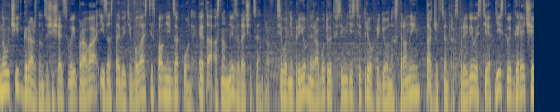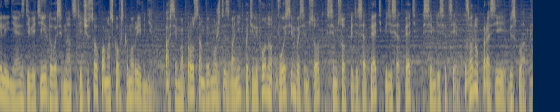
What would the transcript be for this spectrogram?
Научить граждан защищать свои права и заставить власть исполнять законы – это основные задачи центров. Сегодня приемные работают в 73 регионах страны, также в Центрах справедливости действует горячая линия с 9 до 18 часов по московскому времени. По всем вопросам вы можете звонить по телефону 8 800 755 55 70 77. Звонок по России бесплатный.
